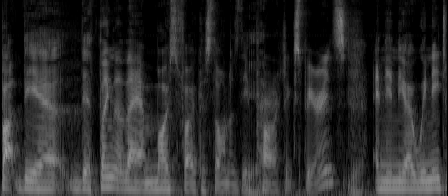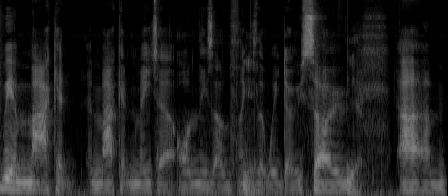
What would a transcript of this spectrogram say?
But their the thing that they are most focused on is their product experience, and then they go, we need to be a market a market meter on these other things that we do. So. Yeah. Um,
